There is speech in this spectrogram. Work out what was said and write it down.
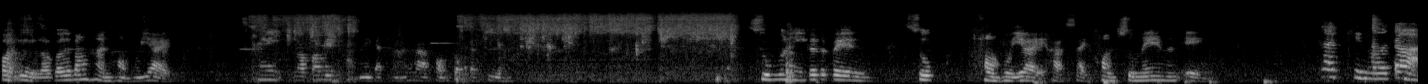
ก่อนอื่นเราก็จะต้องหั่นหอมหัวใหญ่ ให้เราก็ไปผัดในกระทะค่ะพร้อมกับกระเทียม ซุปวันนี้ก็จะเป็นซุปหอมหัวใหญ่ค่ะ ใส่คอนซูเม่นั่นเอง さっきの歌は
